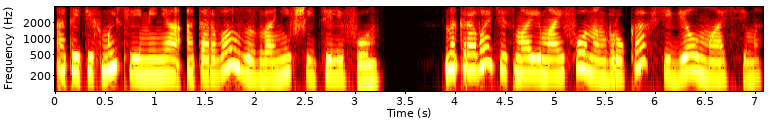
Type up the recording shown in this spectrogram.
От этих мыслей меня оторвал зазвонивший телефон. На кровати с моим айфоном в руках сидел Массимо.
